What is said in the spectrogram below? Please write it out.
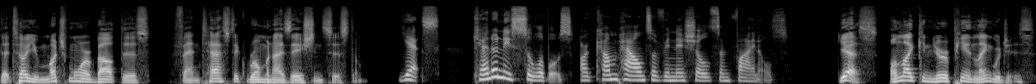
that tell you much more about this fantastic romanization system. Yes, Cantonese syllables are compounds of initials and finals. Yes, unlike in European languages,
